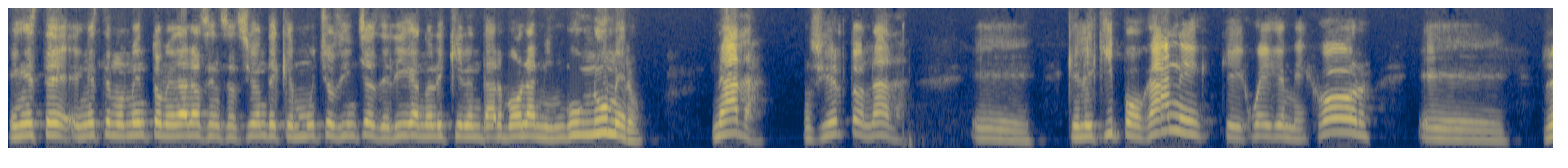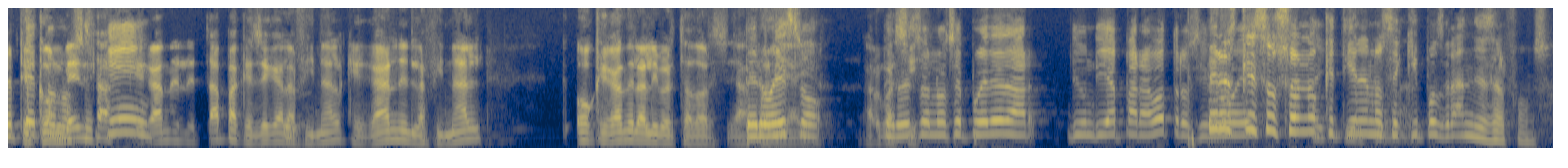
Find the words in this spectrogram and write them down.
En este, en este momento me da la sensación de que muchos hinchas de liga no le quieren dar bola a ningún número. Nada, ¿no es cierto? Nada. Eh, que el equipo gane, que juegue mejor, eh, Que repito, no sé convenza, que gane la etapa, que llegue a la final, que gane la final o que gane la Libertadores. Ya, Pero eso, ya, algo pero así. eso no se puede dar de un día para otro. si Pero no es que esos son lo hay que tienen los equipos grandes, Alfonso.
